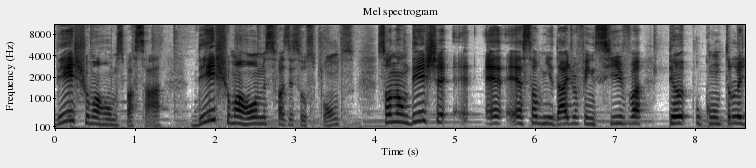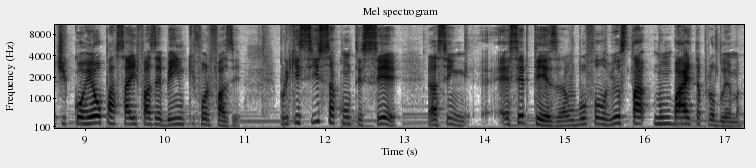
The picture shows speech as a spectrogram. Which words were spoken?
Deixa o Mahomes passar, deixa o Mahomes fazer seus pontos, só não deixa é, é, essa unidade ofensiva ter o controle de correr ou passar e fazer bem o que for fazer. Porque se isso acontecer, assim, é certeza, o Buffalo Bills tá num baita problema.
